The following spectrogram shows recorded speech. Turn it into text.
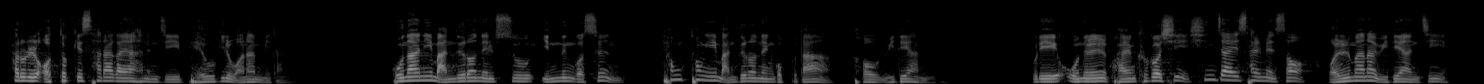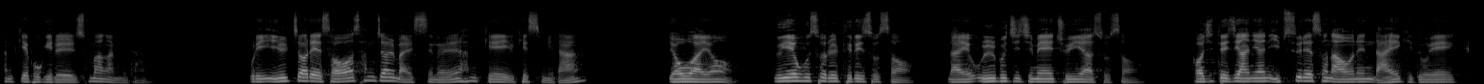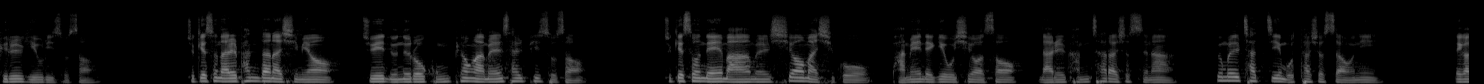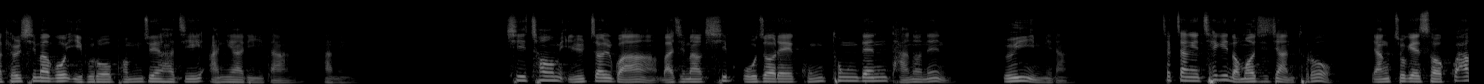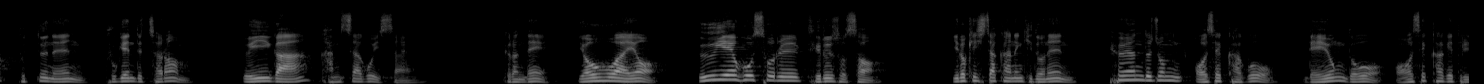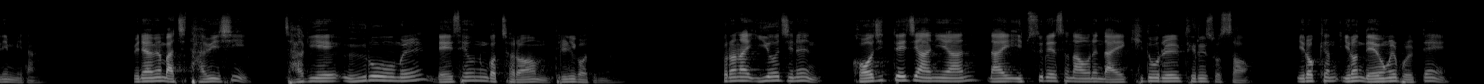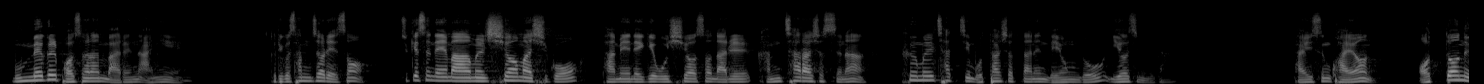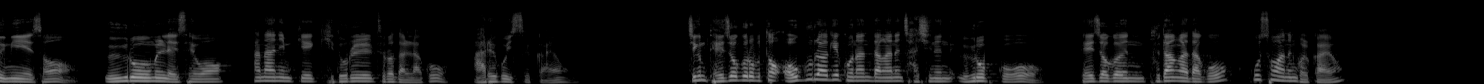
하루를 어떻게 살아가야 하는지 배우길 원합니다. 고난이 만들어낼 수 있는 것은 형통이 만들어낸 것보다 더 위대합니다. 우리 오늘 과연 그것이 신자의 삶에서 얼마나 위대한지 함께 보기를 소망합니다. 우리 1절에서 3절 말씀을 함께 읽겠습니다. 여호와여 의의 호소를 들으소서 나의 울부짖음에 주의하소서 거짓되지 아니한 입술에서 나오는 나의 기도에 귀를 기울이소서 주께서 나를 판단하시며 주의 눈으로 공평함을 살피소서 주께서 내 마음을 시험하시고 밤에 내게 오시어서 나를 감찰하셨으나 흠을 찾지 못하셨사오니 내가 결심하고 입으로 범죄하지 아니하리이다. 아멘. 시 처음 1절과 마지막 15절의 공통된 단어는 의입니다. 책장에 책이 넘어지지 않도록 양쪽에서 꽉 붙드는 북엔드처럼 의가 감싸고 있어요. 그런데 여호와여 의의 호소를 들으소서 이렇게 시작하는 기도는 표현도 좀 어색하고 내용도 어색하게 들립니다. 왜냐하면 마치 다윗이 자기의 의로움을 내세우는 것처럼 들리거든요. 그러나 이어지는 거짓되지 아니한 나의 입술에서 나오는 나의 기도를 들으소서 이렇게 이런 내용을 볼 때 문맥을 벗어난 말은 아니에요. 그리고 3절에서 주께서 내 마음을 시험하시고 밤에 내게 오시어서 나를 감찰하셨으나 흠을 찾지 못하셨다는 내용도 이어집니다. 다윗은 과연 어떤 의미에서 의로움을 내세워 하나님께 기도를 들어달라고 아뢰고 있을까요? 지금 대적으로부터 억울하게 고난당하는 자신은 의롭고 대적은 부당하다고 호소하는 걸까요?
